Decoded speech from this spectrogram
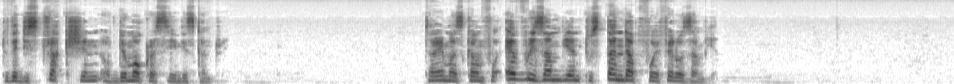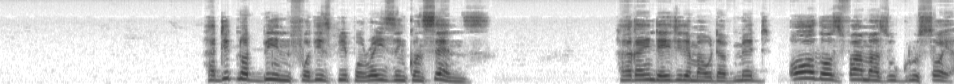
to the destruction of democracy in this country. Time has come for every Zambian to stand up for a fellow Zambian. Had it not been for these people raising concerns, Hakainde Hichilema would have made all those farmers who grew soya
